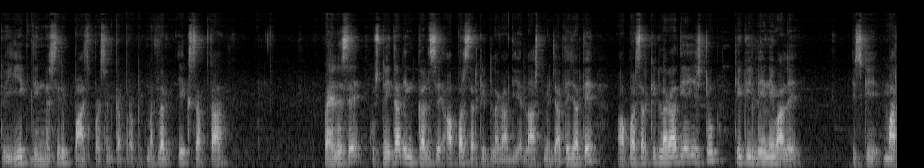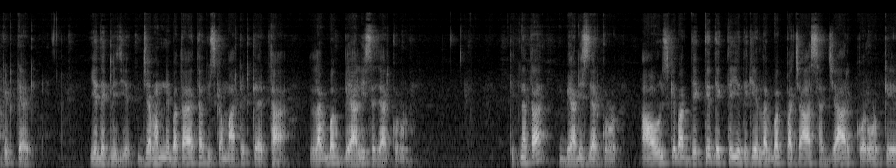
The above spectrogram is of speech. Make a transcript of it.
तो एक दिन में सिर्फ़ पाँच परसेंट का प्रॉफिट मतलब एक सप्ताह पहले से कुछ नहीं था, लेकिन कल से अपर सर्किट लगा दिया। लास्ट में जाते जाते अपर सर्किट लगा दिया ये स्टॉक क्योंकि लेने वाले इसकी मार्केट कैप ये देख लीजिए, जब हमने बताया था तो इसका मार्केट कैप था लगभग बयालीस हज़ार करोड़। कितना था? बयालीस हज़ार करोड़। और इसके बाद देखते देखते ये देखिए, लगभग पचास हज़ार करोड़ के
